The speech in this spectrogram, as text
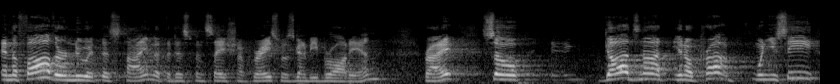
And the Father knew at this time that the dispensation of grace was going to be brought in, right? So God's not, you know, pro- when you see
